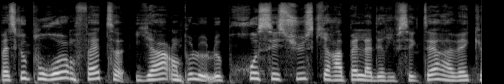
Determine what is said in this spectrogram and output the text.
parce que pour eux, en fait, il y a un peu le, processus qui rappelle la dérive sectaire avec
